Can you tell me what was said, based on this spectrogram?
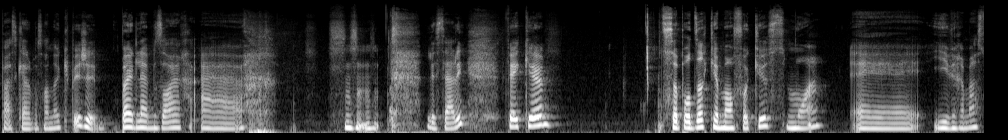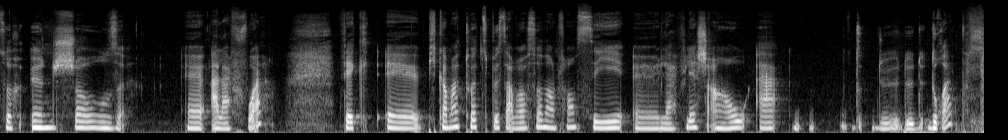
Pascal va s'en occuper. J'ai pas de la misère à laisser aller. Fait que, tout ça pour dire que mon focus, moi, euh, il est vraiment sur une chose à la fois. Fait que, euh, puis comment toi tu peux savoir ça, dans le fond, c'est euh, la flèche en haut à de, droite.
